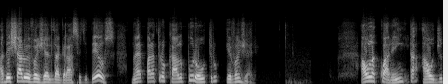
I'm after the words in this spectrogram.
a deixar o evangelho da graça de Deus né, para trocá-lo por outro evangelho. Aula 40, áudio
